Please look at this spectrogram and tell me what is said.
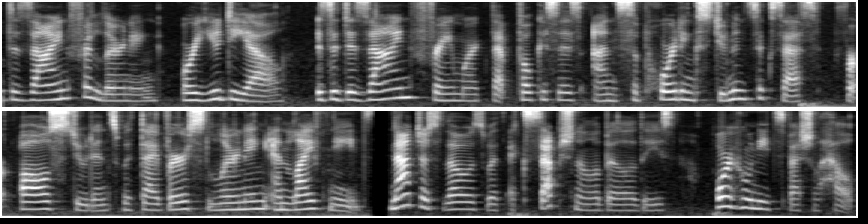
Design for Learning, or UDL, is a design framework that focuses on supporting student success for all students with diverse learning and life needs, not just those with exceptional abilities or who need special help.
